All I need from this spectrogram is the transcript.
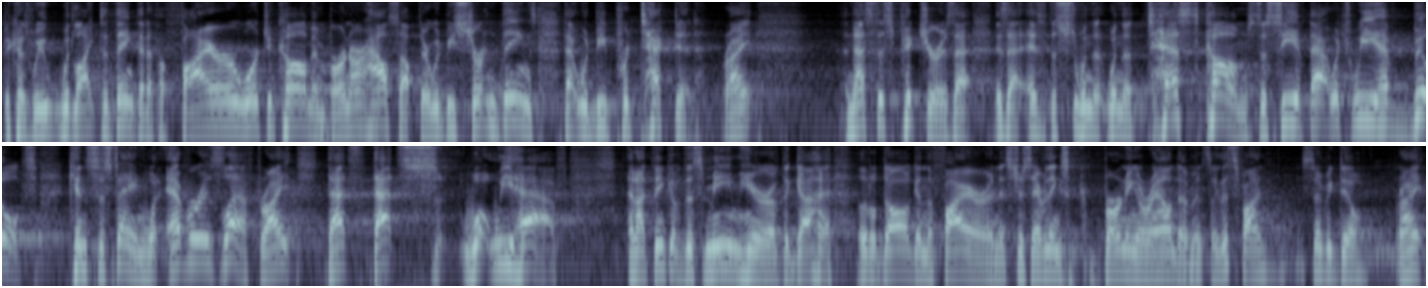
Because we would like to think that if a fire were to come and burn our house up, there would be certain things that would be protected, right? And that's this picture is that, is that is the, when, the, when the test comes to see if that which we have built can sustain, whatever is left, right? That's, that's what we have. And I think of this meme here of the guy, little dog in the fire, and it's just everything's burning around him. It's like, that's fine. It's no big deal, right?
